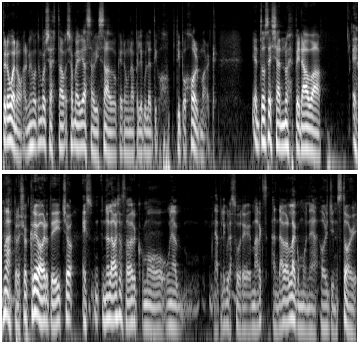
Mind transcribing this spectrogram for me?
Pero bueno, al mismo tiempo ya, estaba, ya me habías avisado que era una película tipo, tipo Hallmark. Y entonces ya no esperaba... Es más, pero yo creo haberte dicho, es, no la vayas a ver como una, una película sobre Marx, anda a verla como una origin story.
